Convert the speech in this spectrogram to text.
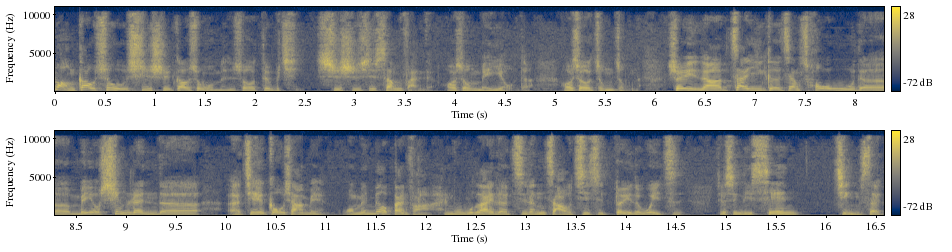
往告诉事实，告诉我们说对不起，事实是相反的，或者说没有的，或者说种种的。所以呢，在一个这样错误的、没有信任的呃结构下面，我们没有办法，很无奈的，只能找自己对的位置，就是你先谨慎。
